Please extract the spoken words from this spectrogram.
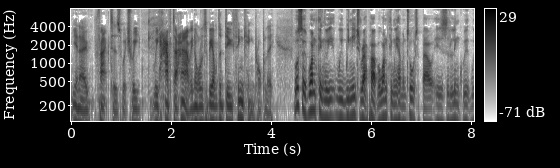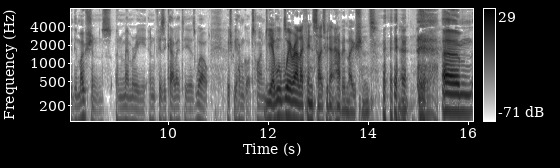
you know factors which we we have to have in order to be able to do thinking properly. Also, one thing we, we, we need to wrap up, but one thing we haven't talked about is the link with, with emotions and memory and physicality as well, which we haven't got time to. Yeah, well, into. we're Aleph Insights. We don't have emotions. you know. Um,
